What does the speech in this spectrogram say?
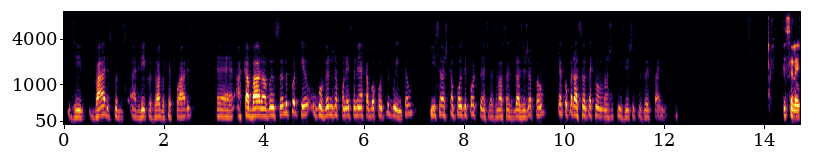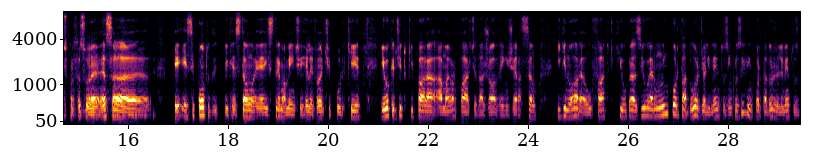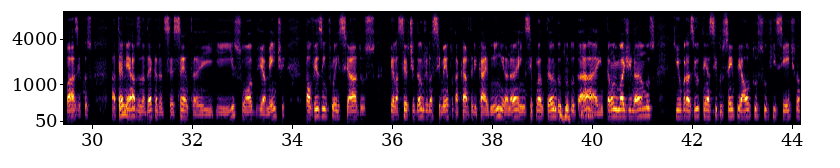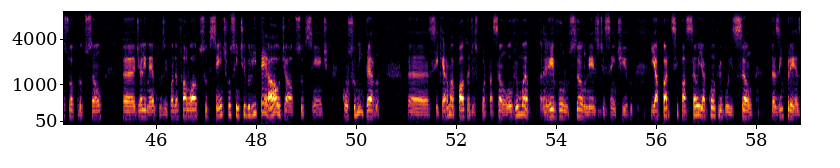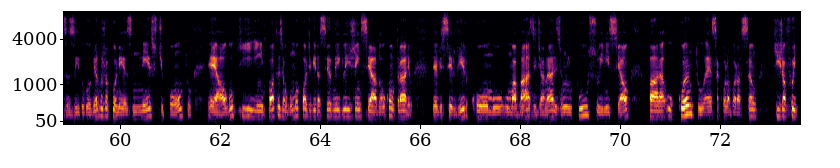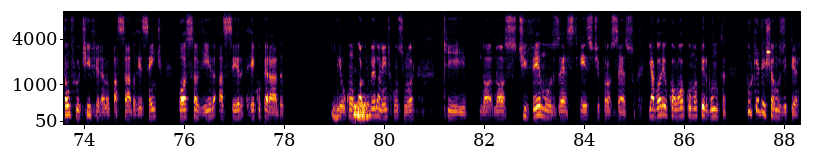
de vários produtos agrícolas ou agropecuários é, acabaram avançando porque o governo japonês também acabou contribuindo. Então, isso acho que é um ponto importante das relações Brasil-Japão, que é a cooperação tecnológica que existe entre os dois países. Excelente, professora. Essa esse ponto de questão é extremamente relevante porque eu acredito que para a maior parte da jovem geração ignora o fato de que o Brasil era um importador de alimentos, inclusive importador de alimentos básicos, até meados da década de 60 e, e isso obviamente talvez influenciados pela certidão de nascimento da Carta de Caminha, né, em se plantando tudo uhum. dá. Então, imaginamos que o Brasil tenha sido sempre autossuficiente na sua produção uh, de alimentos. E quando eu falo autossuficiente, no sentido literal de autossuficiente, consumo interno. Uh, sequer uma pauta de exportação. Houve uma revolução neste sentido. E a participação e a contribuição das empresas e do governo japonês neste ponto é algo que, em hipótese alguma, pode vir a ser negligenciado. Ao contrário, deve servir como uma base de análise, um impulso inicial para o quanto essa colaboração que já foi tão frutífera no passado recente, possa vir a ser recuperada. Uhum. Eu concordo plenamente com o senhor que nós tivemos este processo. E agora eu coloco uma pergunta: por que deixamos de ter,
